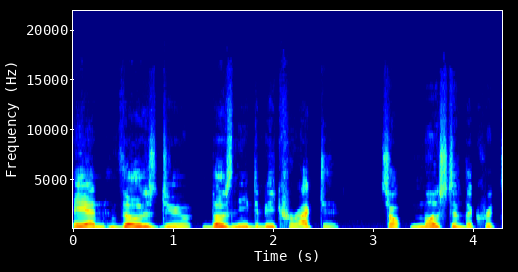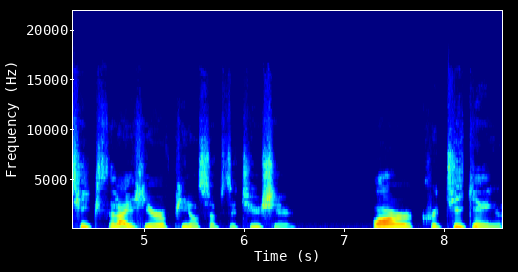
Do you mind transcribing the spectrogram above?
And those do those need to be corrected. So most of the critiques that I hear of penal substitution are critiquing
